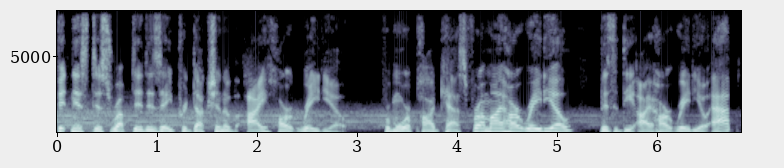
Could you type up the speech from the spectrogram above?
Fitness Disrupted is a production of iHeartRadio. For more podcasts from iHeartRadio, visit the iHeartRadio app,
